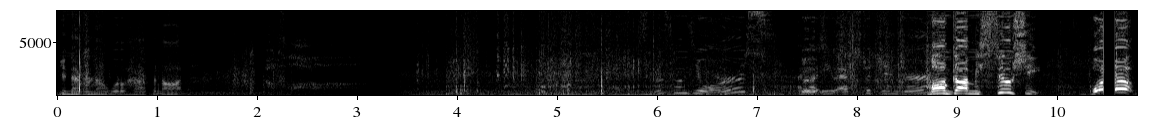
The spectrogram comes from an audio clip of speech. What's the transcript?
You never know what'll happen on the vlog. So this one's yours. I got you extra ginger. Mom got me sushi. What up?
